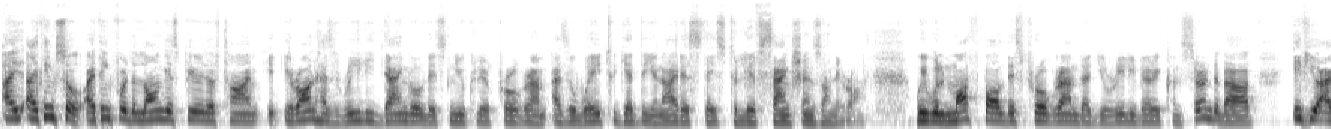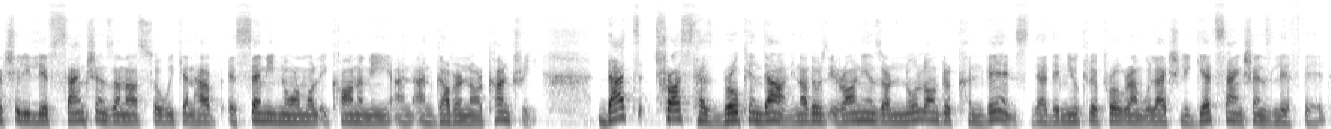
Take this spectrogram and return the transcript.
I, I, think so. I think for the longest period of time, Iran has really dangled its nuclear program as a way to get the United States to lift sanctions on Iran. We will mothball this program that you're really very concerned about if you actually lift sanctions on us so we can have a semi normal economy and, and govern our country. That trust has broken down. In other words, Iranians are no longer convinced that the nuclear program will actually get sanctions lifted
